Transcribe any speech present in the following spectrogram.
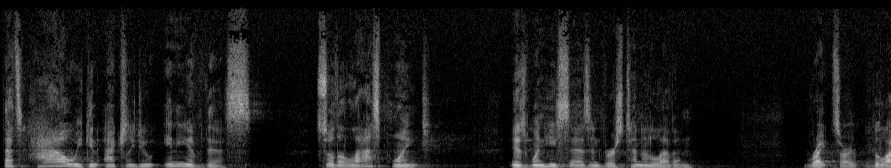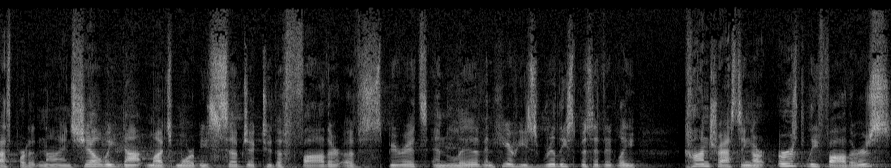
That's how we can actually do any of this. So the last point is when he says in verse 10 and 11, right, sorry, the last part at 9, shall we not much more be subject to the Father of spirits and live? And here he's really specifically contrasting our earthly fathers.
